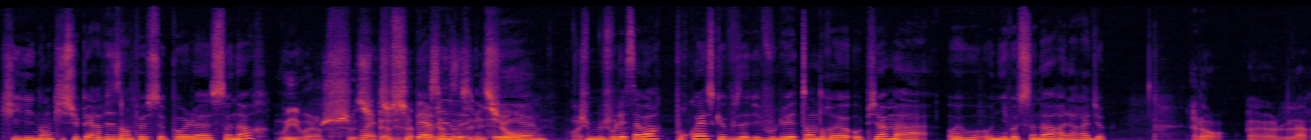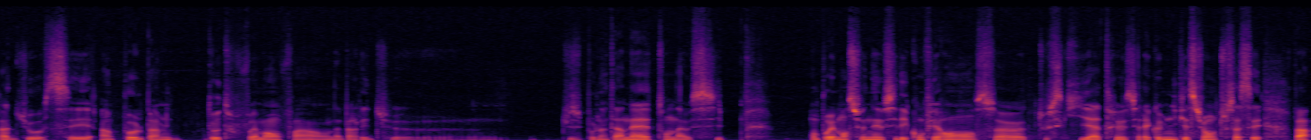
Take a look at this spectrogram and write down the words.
qui non, qui supervise un peu ce pôle euh, sonore. Oui, voilà, je Ouais, supervise après certaines supervises et, émissions. euh, ouais. Je, voulais savoir pourquoi est-ce que vous avez voulu étendre euh, opium à- au, au niveau sonore à la radio? Alors, euh, la radio, c'est un pôle parmi d'autres, vraiment. Enfin, on a parlé du, du pôle Internet, on a aussi... On pourrait mentionner aussi les conférences, euh, tout ce qui a trait aussi à la communication. Tout ça, c'est... Enfin,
